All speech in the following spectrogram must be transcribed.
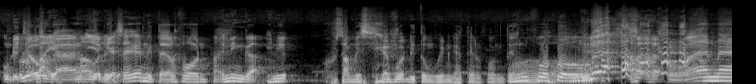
udah lupa jauh ya? kan. Oh, Iya biasanya kan di telepon. Nah, ini enggak. Ini oh, sampai siang kok ditungguin nggak telepon telepon. Ke mana?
